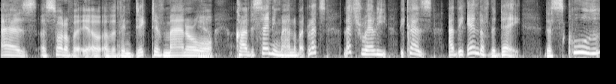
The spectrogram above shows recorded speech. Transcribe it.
as a sort of a, of a vindictive manner or condescending manner, but let's let's really because at the end of the day, the school,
